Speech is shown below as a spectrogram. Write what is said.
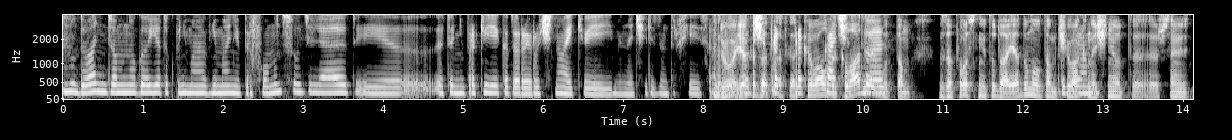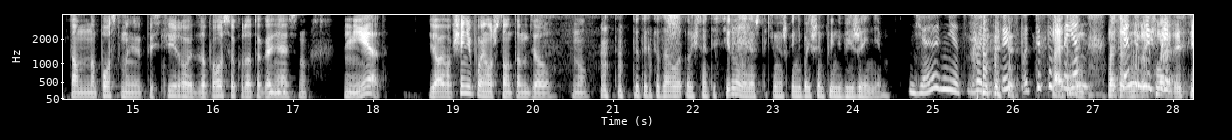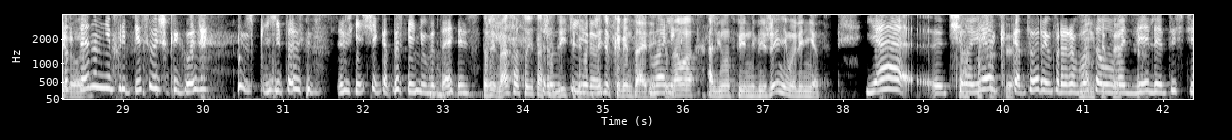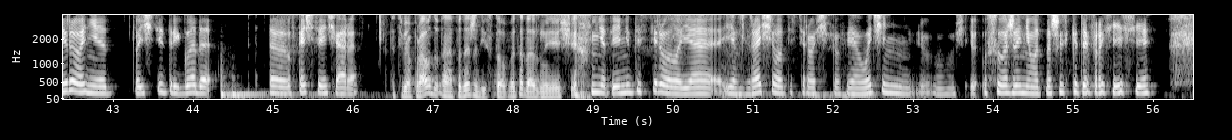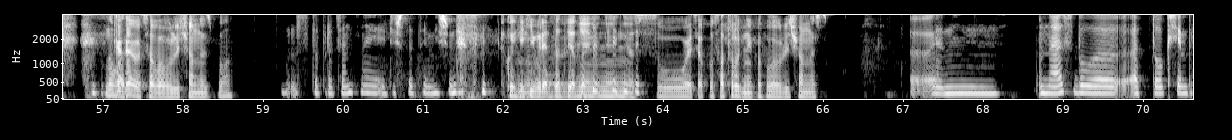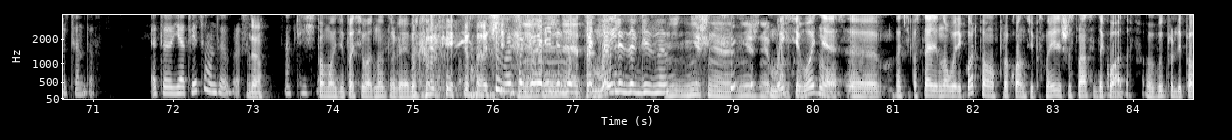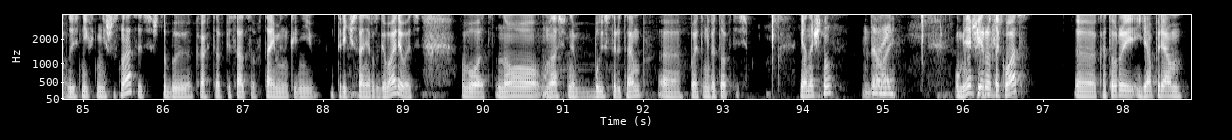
Ну да, они там много, я так понимаю, внимания перформансу уделяют, и э, это не про QA, который ручной QA именно через интерфейс. А да, я когда про, от, открывал про доклады, вот там запрос не туда. Я думал, там программ. чувак начнет э, что-нибудь там на постмане тестировать, запросы куда-то гонять. Mm-hmm. Ну, нет. Я вообще не понял, что он там делал. Ну. Ты так сказал ручное тестирование, знаешь, таким немножко небольшим пренебрежением. Я нет, Вань, ты, ты постоянно, постоянно, мне при, постоянно мне приписываешь какие-то вещи, которые я не пытаюсь Подожди, нас рассудят наши зрители. Пишите в комментариях, Валик. сказала Алина с пренебрежением или нет. Я э, человек, который проработал в отделе тестирования почти три года э, в качестве HR. Это тебя правда? А, подожди, стоп, это разные вещи. Нет, я не тестировала, я, я взращивала тестировщиков. Я очень с уважением отношусь к этой профессии. Ну, Какая ладно. у тебя вовлеченность была? Стопроцентная или что ты имеешь в виду? Какой, какие ну, варианты ответа? Не-не-не, у этих, у сотрудников вовлеченность. Э, у нас было отток 7%. Это я ответила на твой вопрос? Да. Отлично. По-моему, один просил одно, другая другое ответила. Мы поговорили, за, потерли за бизнес. Нижнюю, нижнюю Мы сегодня, кстати, поставили новый рекорд, по-моему, в ProConf и посмотрели 16 докладов. Выбрали, правда, из них не 16, чтобы как-то вписаться в тайминг и не 3 часа не разговаривать. Вот. Но у нас сегодня быстрый темп, э, поэтому готовьтесь. Я начну? Давай. У меня первый доклад, э, который я прям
